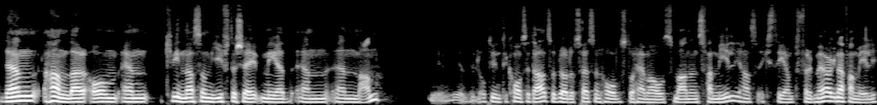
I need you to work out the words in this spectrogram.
Den handlar om en kvinna som gifter sig med en, en man. Det låter ju inte konstigt alls, och bröllopsfesten hålls då hemma hos mannens familj, hans extremt förmögna familj.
